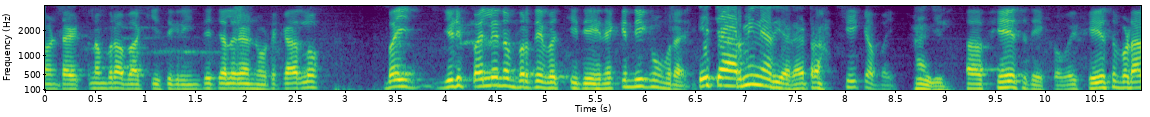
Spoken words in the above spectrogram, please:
ਕੰਟੈਕਟ ਨੰਬਰ ਆ ਬਾਕੀ ਸਕਰੀਨ ਤੇ ਚੱਲ ਰਿਹਾ ਨੋਟ ਕਰ ਲਓ। ਬਾਈ ਜਿਹੜੀ ਪਹਿਲੇ ਨੰਬਰ ਤੇ ਬੱਚੀ ਦੇਖਦੇ ਆ, ਕਿੰਨੀ ਕੁ ਉਮਰ ਹੈ ਇਹ 4 ਮਹੀਨਿਆਂ ਦੀ ਹੈ ਰੈਟਰ ਠੀਕ ਆ ਬਾਈ। ਹਾਂਜੀ। ਫੇਸ ਦੇਖੋ ਬਾਈ ਫੇਸ ਬੜਾ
